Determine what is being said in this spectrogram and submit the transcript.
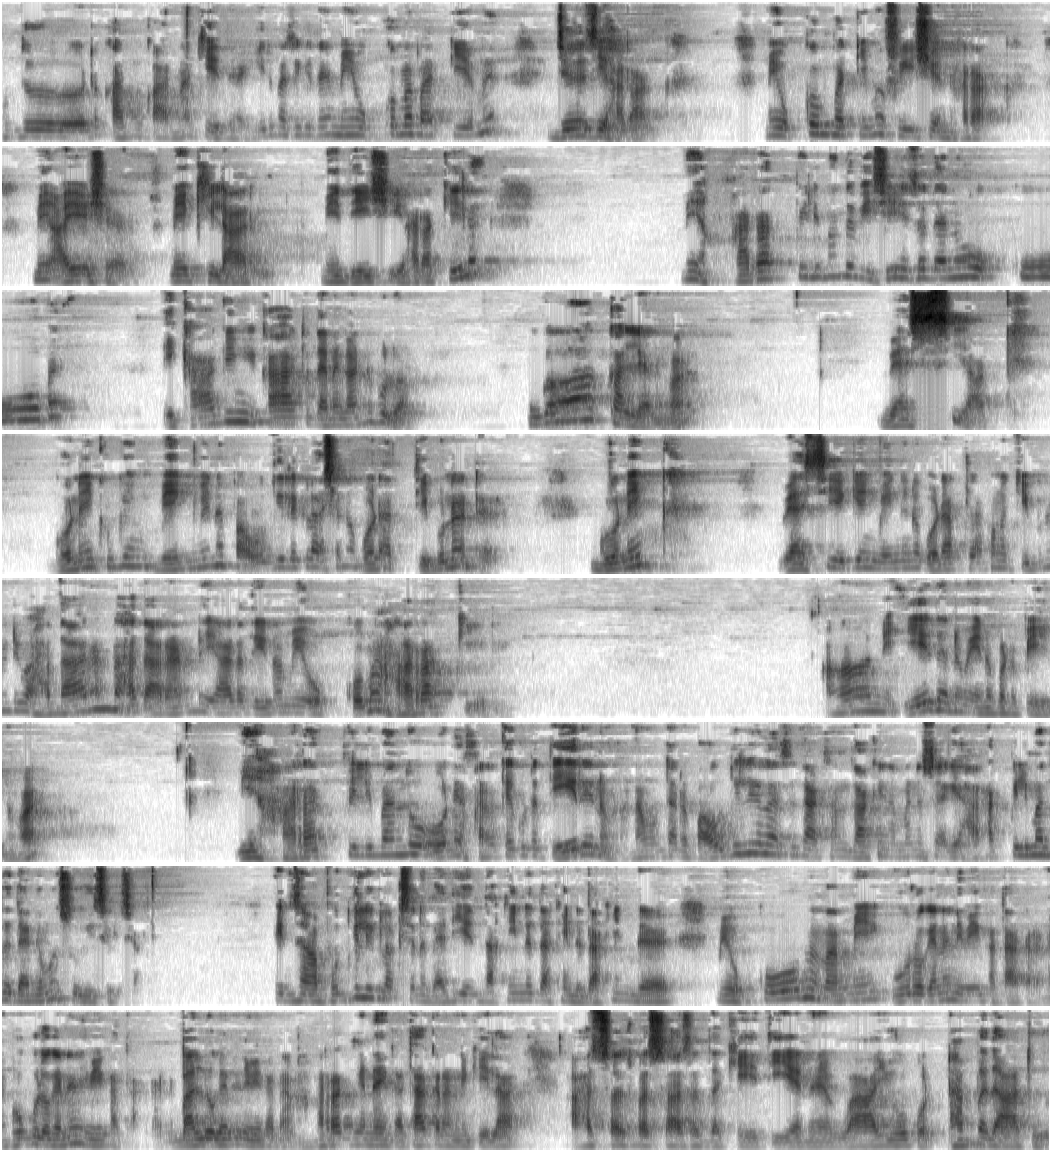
හොඳට කරුණු කාරණා කියදයි. ඊට පස්සේ කිව්වා මේ ඔක්කොම පට්ටියම ජර්සි හරක්. මේ ඔක්කොම පට්ටියම ෆ්‍රීෂියන් හරක්. මේ අයේෂර්, මේ කිලාරි, මේ දේශී හරක් කියලා මේ හරක් පිළිබඳ විශේෂ දැනුම ඔක්කොම එකාගෙන් එකාට දැනගන්න පුළුවන්. උගා කල් යනවා වැස්සියක් ගොනෙකුගෙන් වෙන් වෙන පෞද්ගලික ලක්ෂණ ගොඩක් තිබුණට ගොනෙක් වැස්සියකින් වෙන් වෙන ගොඩක් ලකුණු තිබුණට ඒවා හදාරන්න හදාරන්න යාට තියෙනවා මේ ඔක්කොම හරක් කියන්නේ. ආන්නේ ඒ දැනුම එනකොට පේනවා මේ හරක් පිළිබඳව ඕනේ හරකෙකුට තේරෙනවා. නමුත් අර පෞද්ගලික ලක්ෂණ දකින්න මනුස්සයාගේ හරක් පිළිබඳ දැනුම සුවිශේෂයි. ඒ නිසා පුද්ගලික ලක්ෂණ වැඩියෙන් දකින්න දකින්න දකින්න මේ ඔක්කොම මම මේ ඌරෝ ගැන නෙවෙයි කතා කරන්නේ. කුකුලෝ ගැන නෙවෙයි කතා කරන්නේ. බල්ලෝ ගැන නෙවෙයි කතා කරන්නේ. හරක් ගැනයි කතා කරන්න කියලා ආස්වාද ප්‍රසආස දකේ තියෙන වායෝ පොට්ටබ්බ ධාතුව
